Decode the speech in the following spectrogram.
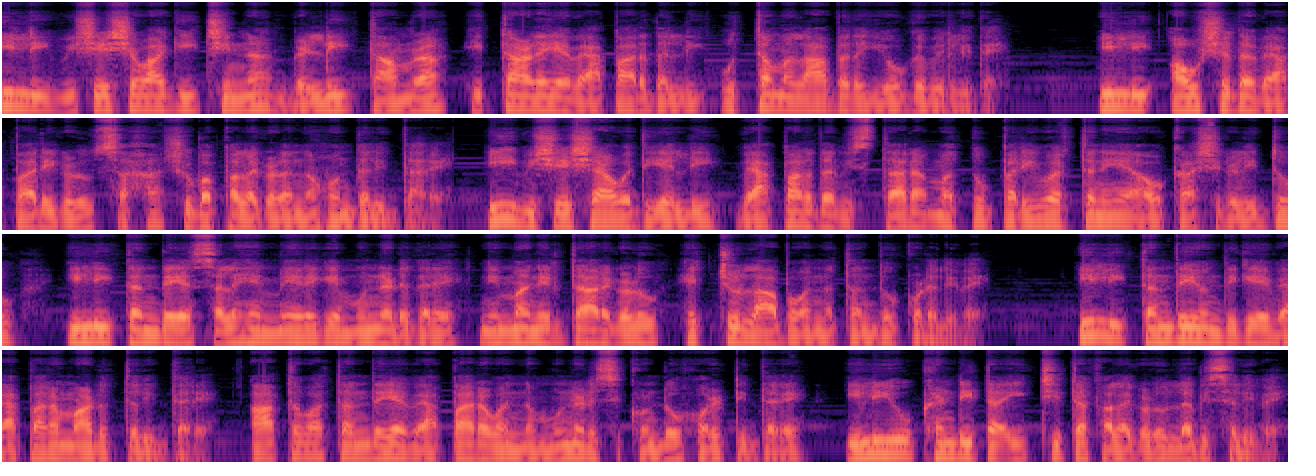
ಇಲ್ಲಿ ವಿಶೇಷವಾಗಿ ಚಿನ್ನ, ಬೆಳ್ಳಿ, ತಾಮ್ರ, ಹಿತ್ತಾಳೆಯ ವ್ಯಾಪಾರದಲ್ಲಿ ಉತ್ತಮ ಲಾಭದ ಯೋಗವಿರಲಿದೆ. ಇಲ್ಲಿ ಔಷಧ ವ್ಯಾಪಾರಿಗಳು ಸಹ ಶುಭ ಫಲಗಳನ್ನು ಹೊಂದಲಿದ್ದಾರೆ. ಈ ವಿಶೇಷ ಅವಧಿಯಲ್ಲಿ ವ್ಯಾಪಾರದ ವಿಸ್ತಾರ ಮತ್ತು ಪರಿವರ್ತನೆಯ ಅವಕಾಶಗಳಿದ್ದು, ಇಲ್ಲಿ ತಂದೆಯ ಸಲಹೆ ಮೇರೆಗೆ ಮುನ್ನಡೆದರೆ ನಿಮ್ಮ ನಿರ್ಧಾರಗಳು ಹೆಚ್ಚು ಲಾಭವನ್ನು ತಂದು ಕೊಡಲಿವೆ. ಇಲ್ಲಿ ತಂದೆಯೊಂದಿಗೆ ವ್ಯಾಪಾರ ಮಾಡುತ್ತಲಿದ್ದರೆ, ಅಥವಾ ತಂದೆಯ ವ್ಯಾಪಾರವನ್ನು ಮುನ್ನಡೆಸಿಕೊಂಡು ಹೊರಟಿದ್ದರೆ, ಇಲ್ಲಿಯೂ ಖಂಡಿತ ಇಚ್ಛಿತ ಫಲಗಳು ಲಭಿಸಲಿವೆ.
